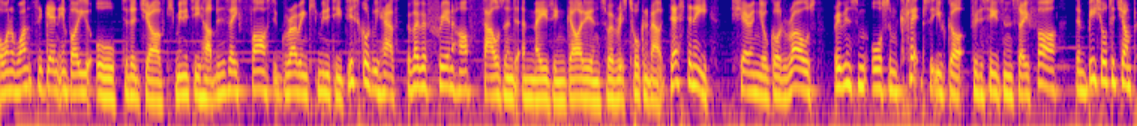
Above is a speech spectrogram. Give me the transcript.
I want to once again invite you all to the Jarv Community Hub. This is a fast growing community Discord we have with over 3,500 amazing Guardians. So whether it's talking about Destiny, sharing your god rolls, or even some awesome clips that you've got through the season so far, then be sure to jump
